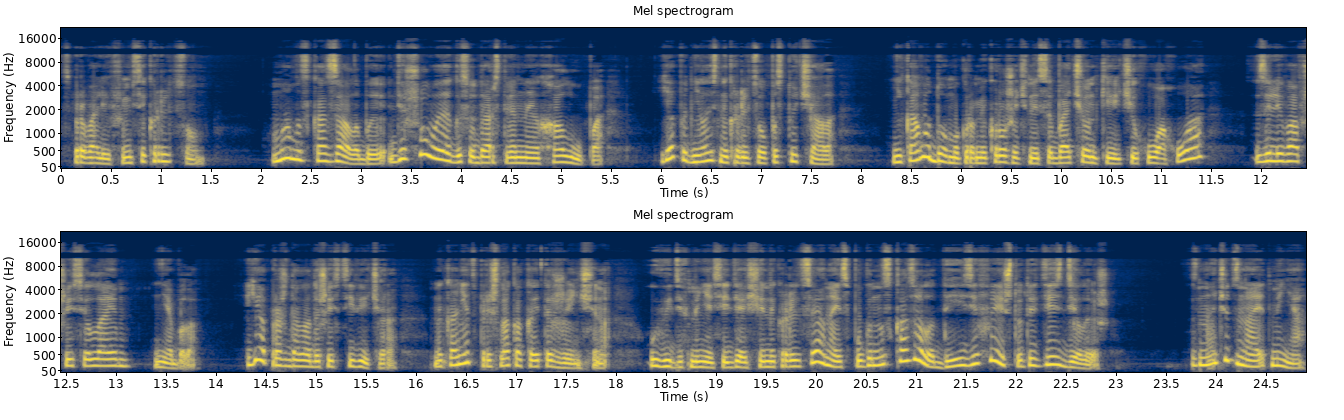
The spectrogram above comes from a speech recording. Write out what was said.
с провалившимся крыльцом. Мама сказала бы: "Дешевая государственная халупа". Я поднялась на крыльцо, постучала. Никого дома, кроме крошечной собачонки Чихуахуа, заливавшейся лаем, не было. Я прождала до шести вечера. Наконец пришла какая-то женщина. Увидев меня сидящей на крыльце, она испуганно сказала: "Дейзи Фей, что ты здесь делаешь?" Значит, знает меня.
